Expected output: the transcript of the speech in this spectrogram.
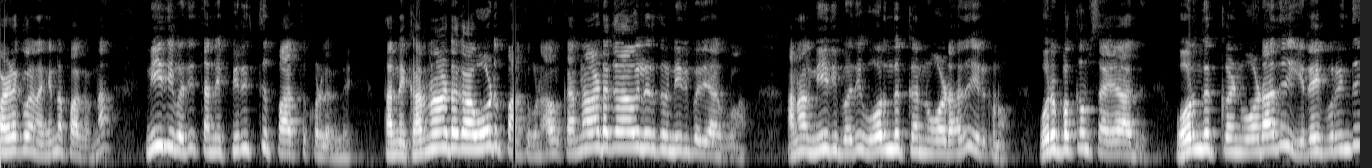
வழக்கில் நான் என்ன பார்க்குறேன்னா நீதிபதி தன்னை பிரித்து பார்த்து கொள்ளவில்லை. தன்னை கர்நாடகாவோடு பார்த்துக்கணும் அவர் கர்நாடகாவில் இருக்கிற நீதிபதியாக இருக்கலாம். ஆனால் நீதிபதி ஓர்ந்து கண் ஓடாது இருக்கணும். ஒரு பக்கம் செய்யாது. ஓர்ந்து கண் ஓடாது இறை புரிந்து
